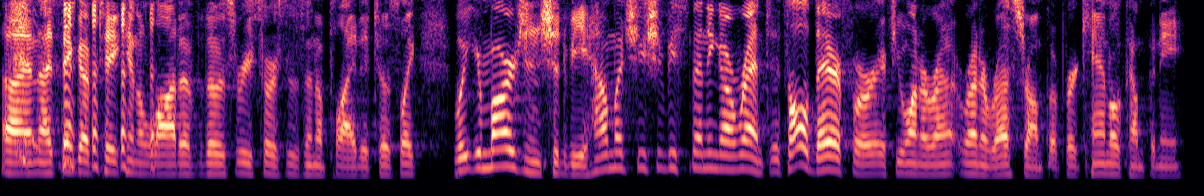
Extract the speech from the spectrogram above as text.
and I think I've taken a lot of those resources and applied it to us. Like what your margin should be, how much you should be spending on rent. It's all there for if you want to run, run a restaurant, but for a candle company,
